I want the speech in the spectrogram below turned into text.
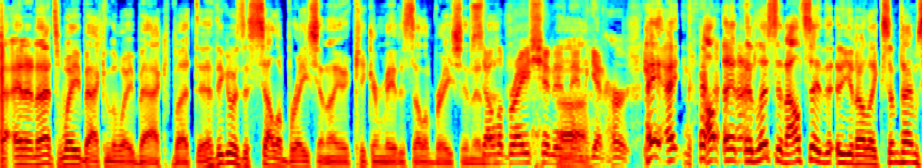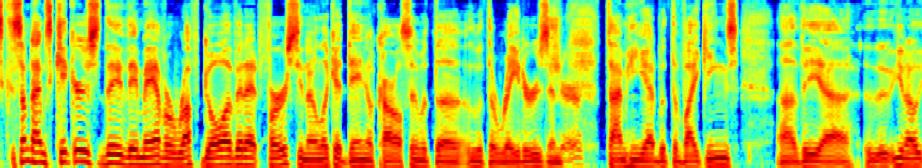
And that's way back in the way back, but I think it was a celebration. Like a kicker made a celebration. And, uh, Celebration and then uh, get hurt. Hey, I, I'll, and, and listen, I'll say that you know, like sometimes, sometimes kickers they they may have a rough go of it at first. You know, look at Daniel Carlson with the with the Raiders and Sure. time he had with the Vikings. Uh, the, uh, the you know,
